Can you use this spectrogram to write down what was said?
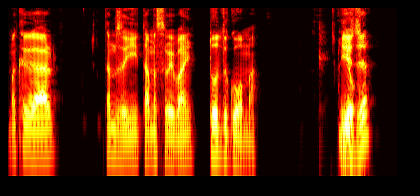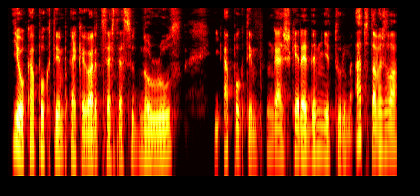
Me a cagar. Estamos aí. Está-me a saber bem. Estou de goma. E eu? dizer? E eu, que há pouco tempo, é que agora disseste essa de no rules, e há pouco tempo, um gajo que era da minha turma. Ah, tu estavas lá.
